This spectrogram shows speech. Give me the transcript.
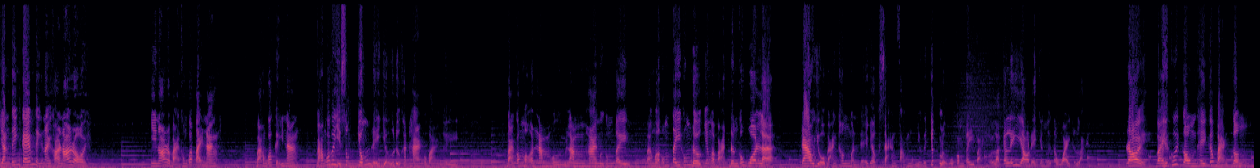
Danh tiếng kém thì cái này khỏi nói rồi. Như nói rồi bạn không có tài năng bạn không có kỹ năng bạn không có cái gì xuất chúng để giữ được khách hàng của bạn thì bạn có mở 5, 10, 15, 20 công ty. Bạn mở công ty cũng được nhưng mà bạn đừng có quên là trao dồi bản thân mình để cho sản phẩm cũng như cái chất lượng của công ty bạn là cái lý do để cho người ta quay trở lại. Rồi vậy cuối cùng thì các bạn cần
